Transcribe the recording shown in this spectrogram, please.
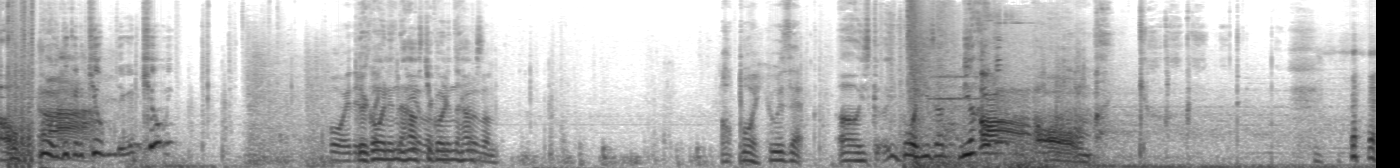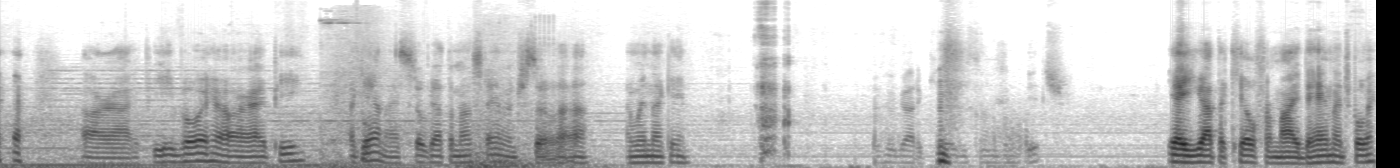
Oh, boy, they're gonna kill me. They're gonna kill me. boy, They're going like in the house, they're going in the house. two of them. Oh boy, who is that? Oh, he's go- boy. He's uh, behind me. Oh my. God. R.I.P. boy, R.I.P. Again, I still got the most damage, so uh, I win that game. Who got a kill, you son of a bitch? Yeah, you got the kill from my damage, boy.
